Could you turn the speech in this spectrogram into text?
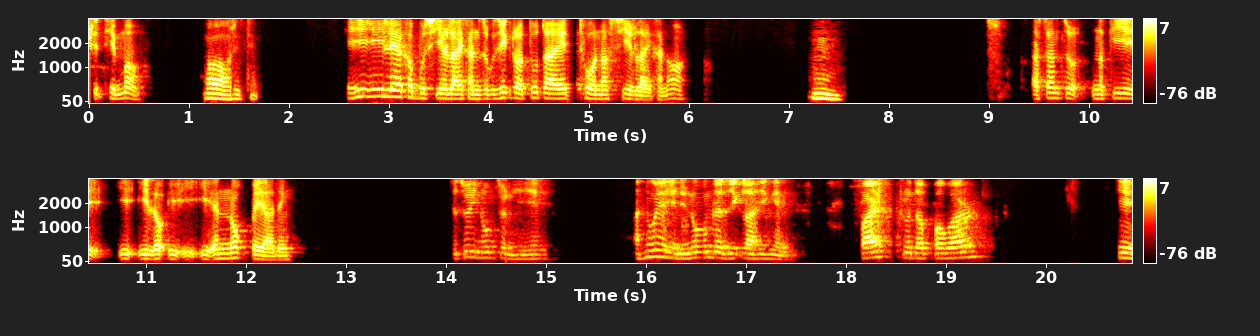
shi thim mo Oo, ritim. Hi hi le kha bu sir lai khan. Juk zik ro tu tai thona sir lai khan o Mm. asan chu naki i i lo i i- i en nok pe ya ding. Chu chu inum chun hi. Anu ya in inum la zik la hingen 5 to the power. Hi.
